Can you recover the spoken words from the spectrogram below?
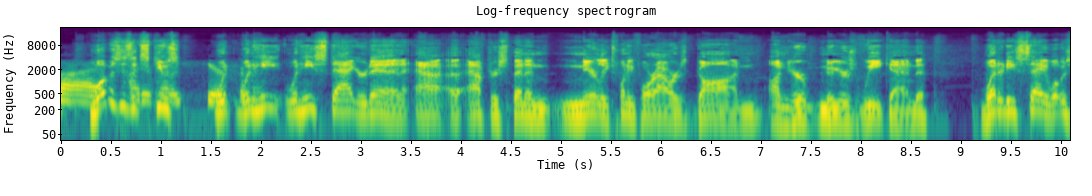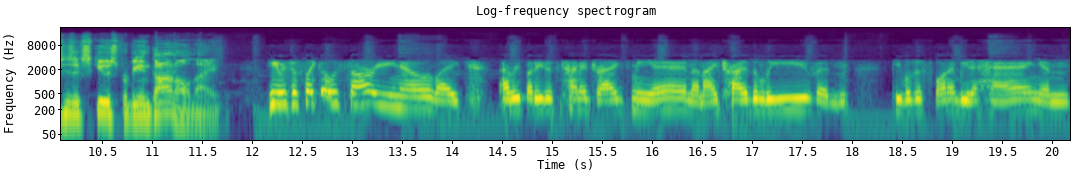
But What was his I excuse really when, when he when he staggered in a, uh, after spending nearly 24 hours gone on your New Year's weekend? What did he say? What was his excuse for being gone all night? he was just like, "Oh, sorry, you know, like everybody just kind of dragged me in, and I tried to leave, and people just wanted me to hang, and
